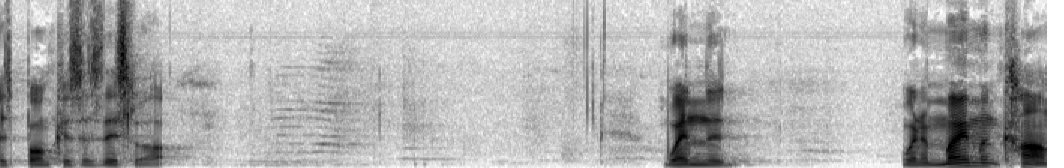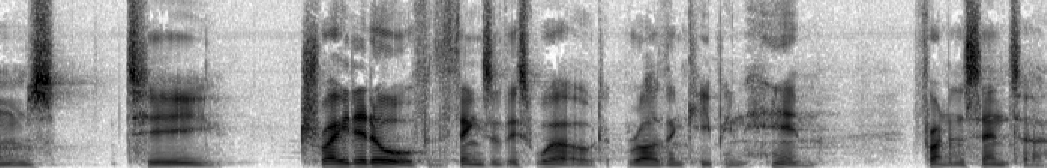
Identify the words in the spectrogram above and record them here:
as bonkers as this lot, when, the, when a moment comes to trade it all for the things of this world rather than keeping Him front and center,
